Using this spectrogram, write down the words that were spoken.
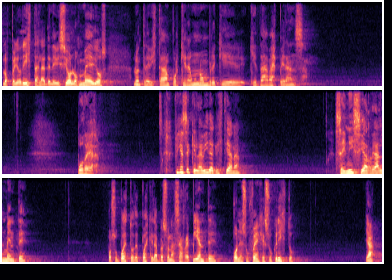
los periodistas, la televisión, los medios lo entrevistaban porque era un hombre que, que daba esperanza. Poder. Fíjense que la vida cristiana se inicia realmente, por supuesto, después que la persona se arrepiente, pone su fe en Jesucristo. ¿Ya?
